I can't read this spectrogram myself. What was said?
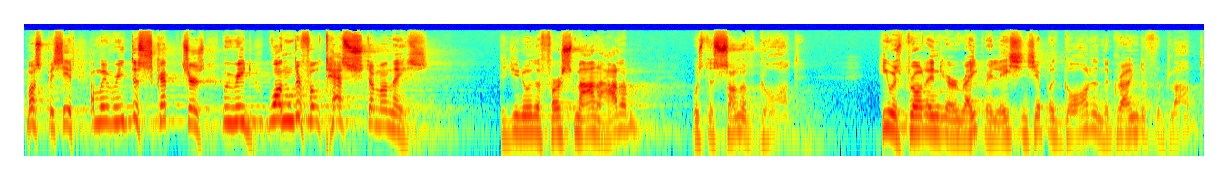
must be saved. And we read the scriptures, we read wonderful testimonies. Did you know the first man, Adam, was the Son of God? He was brought into a right relationship with God in the ground of the blood,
